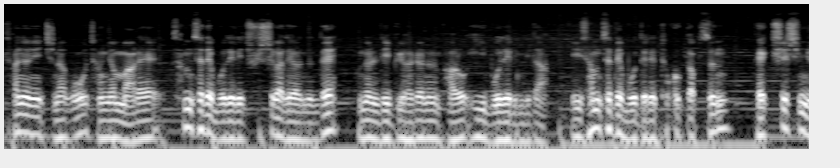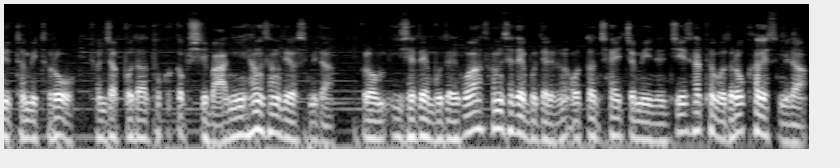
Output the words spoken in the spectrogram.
4년이 지나고 작년 말에 3세대 모델이 출시가 되었는데 오늘 리뷰하려는 바로 이 모델입니다. 이 3세대 모델의 토크 값은 170Nm로 전작보다 토크 값이 많이 향상되었습니다. 그럼 2세대 모델과 3세대 모델에는 어떤 차이점이 있는지 살펴보도록 하겠습니다.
